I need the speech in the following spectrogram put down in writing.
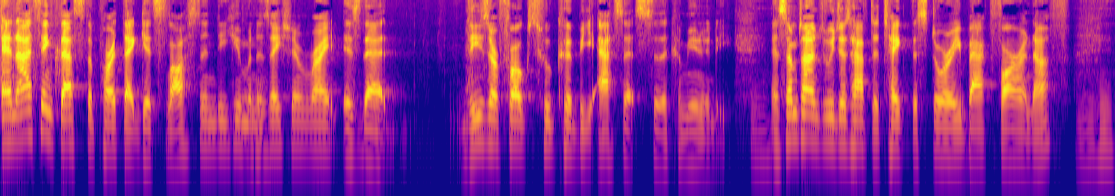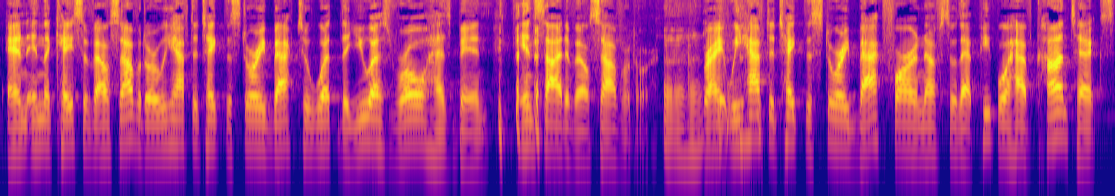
and I think that's the part that gets lost in dehumanization, right? Is that these are folks who could be assets to the community. Mm-hmm. And sometimes we just have to take the story back far enough. Mm-hmm. And in the case of El Salvador, we have to take the story back to what the U.S. role has been inside of El Salvador, uh-huh. right? We have to take the story back far enough so that people have context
